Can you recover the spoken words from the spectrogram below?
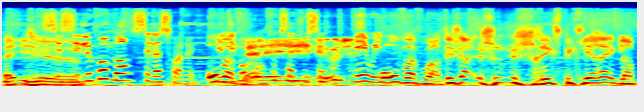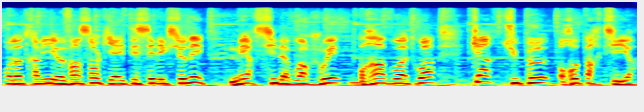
Bah, je- C'est le moment, c'est la soirée. on Il y a va des moments voir. comme ça, tu sais. Mais oui. On va voir. Déjà, je, je réexplique les règles hein, pour notre ami Vincent qui a été sélectionné. Merci d'avoir joué. Bravo à toi. Car tu peux repartir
